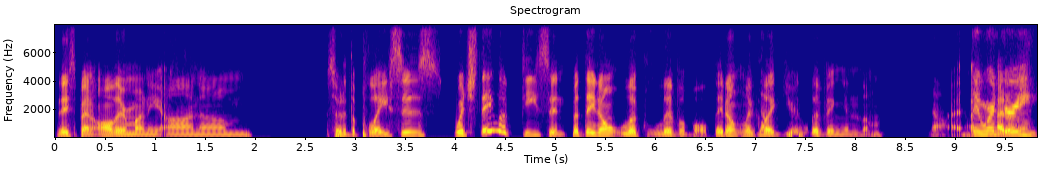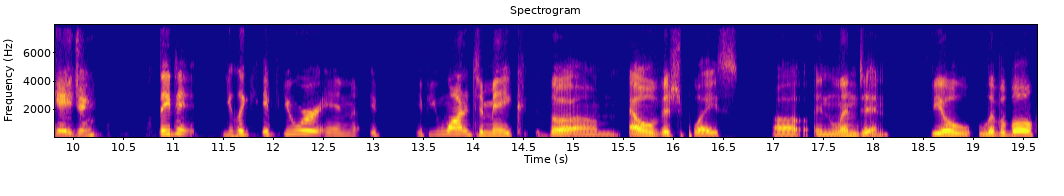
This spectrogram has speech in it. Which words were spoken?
they spent all their money on um sort of the places which they look decent but they don't look livable they don't look No. like you're living in them No, they weren't I don't- very engaging. they didn't you like if you were in if if you wanted to make the um elvish place uh in Lindon feel livable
